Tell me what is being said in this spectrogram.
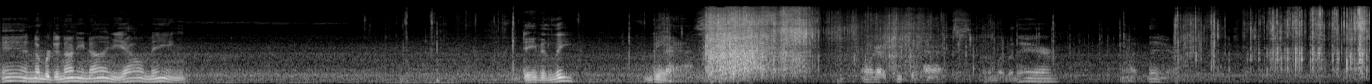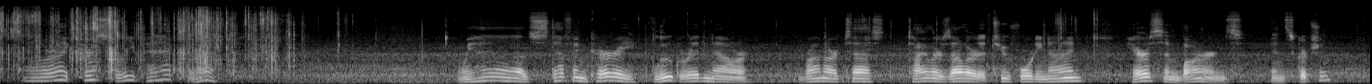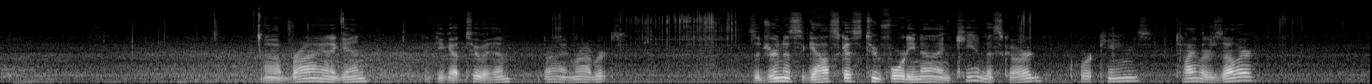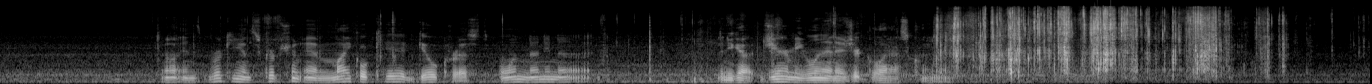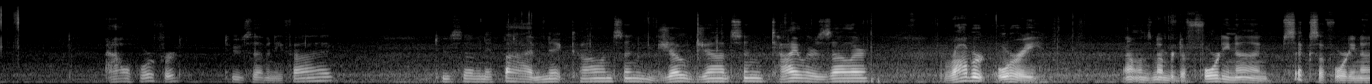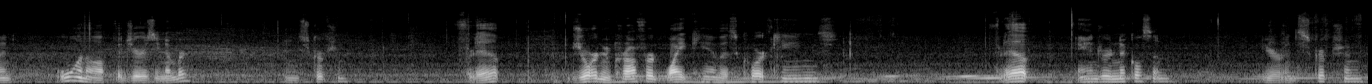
And number to 99, Yao Ming. David Lee, glass. Oh, I gotta keep the packs. Put them over there. Right there. Alright, Chris, three packs left. We have Stephen Curry, Luke Ridnour, Ron Artest, Tyler Zeller to 249, Harrison Barnes, inscription. Uh, Brian again. I think you got two of him. Brian Roberts. Zydrunas Zagauskas, 249. Canvas card. Court Kings. Tyler Zeller. Uh, and rookie inscription and Michael Kidd Gilchrist, 199. Then you got Jeremy Lin as your glass cleaner. Al Horford, 275. 275, Nick Collison, Joe Johnson, Tyler Zeller, Robert Horry. That one's numbered to 49, 6 of 49, one off the jersey number. Inscription. Flip. Jordan Crawford, White Canvas Court Kings. Flip. Andrew Nicholson, your inscription.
